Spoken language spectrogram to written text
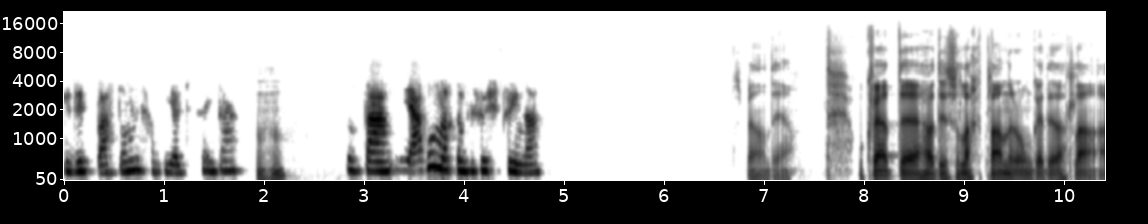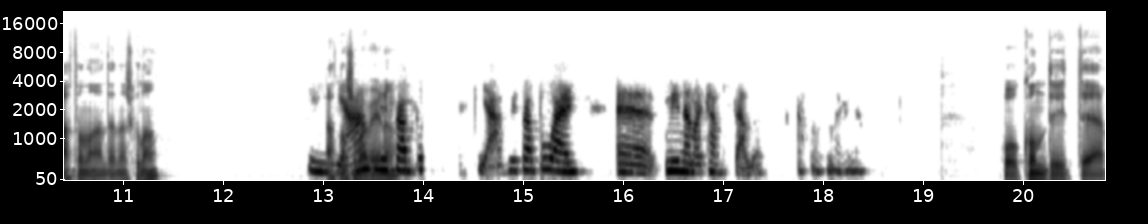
i ribbaton, baston har jag ju sagt det. Mhm. Så där ja, hon måste inte försvinna. Spännande. Ja. Och kvad uh, har det så lagt planer om att det alla att han den här skolan? Ja, vi får bo. Ja, vi får bo här eh mina man kan ställa. Och kom dit eh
